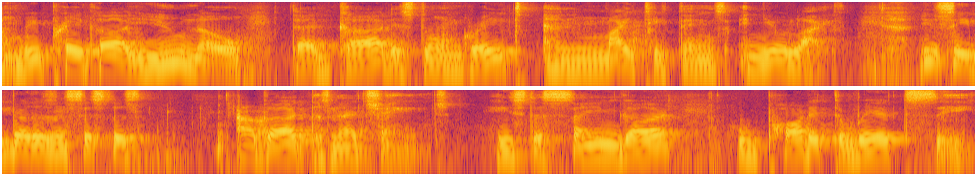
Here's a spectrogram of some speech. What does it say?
And we pray, God, you know that God is doing great and mighty things in your life. You see, brothers and sisters, our God does not change. He's the same God who parted the Red Sea.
